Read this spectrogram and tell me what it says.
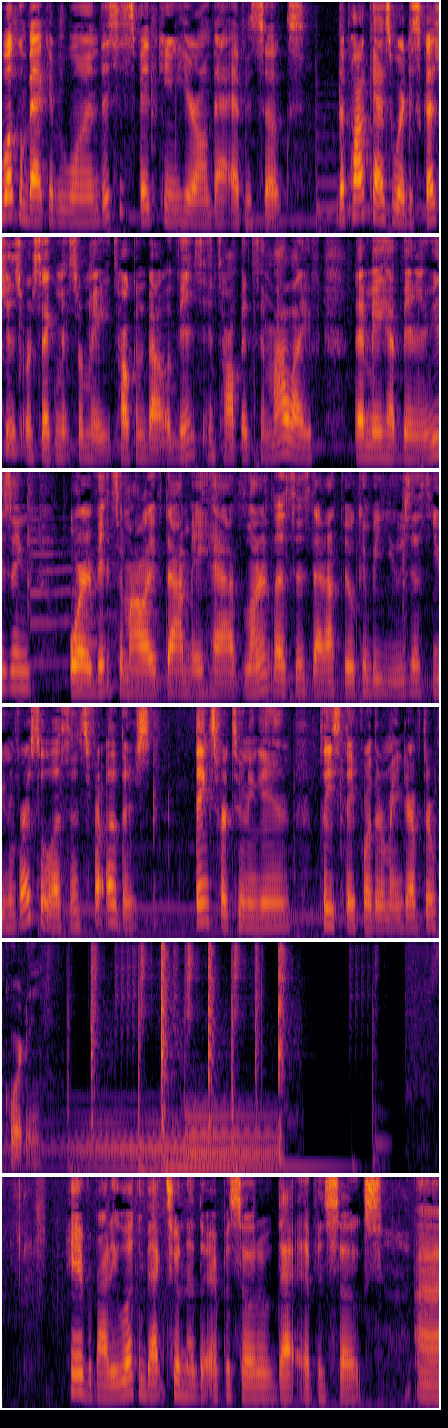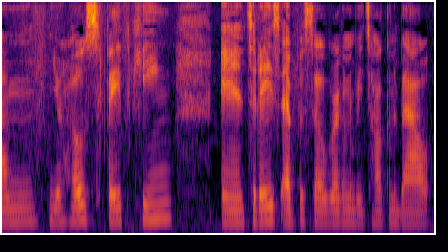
Welcome back, everyone. This is Faith King here on That Evan Sucks, the podcast where discussions or segments are made talking about events and topics in my life that may have been amusing or events in my life that I may have learned lessons that I feel can be used as universal lessons for others. Thanks for tuning in. Please stay for the remainder of the recording. Hey, everybody, welcome back to another episode of That Evan Sucks. I'm your host, Faith King, and today's episode, we're going to be talking about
